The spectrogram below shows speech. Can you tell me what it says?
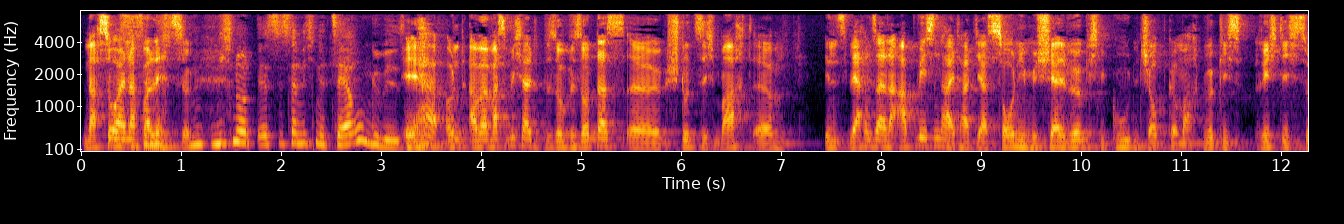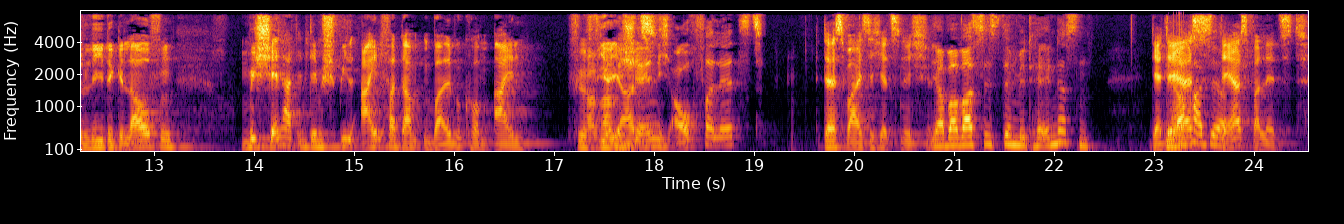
Nach so Das einer ist ja Verletzung. Nicht, nicht nur, es ist ja nicht eine Zerrung gewesen. Ja, und aber was mich halt so besonders äh, stutzig macht, ähm, in, während seiner Abwesenheit hat ja Sony Michel wirklich einen guten Job gemacht, wirklich richtig solide gelaufen. Michel hat in dem Spiel einen verdammten Ball bekommen, einen für Aber vier war Yards. Michel nicht auch verletzt? Das weiß ich jetzt nicht. Ja, aber was ist denn mit Henderson? der, der der, ist, ja- der ist verletzt.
